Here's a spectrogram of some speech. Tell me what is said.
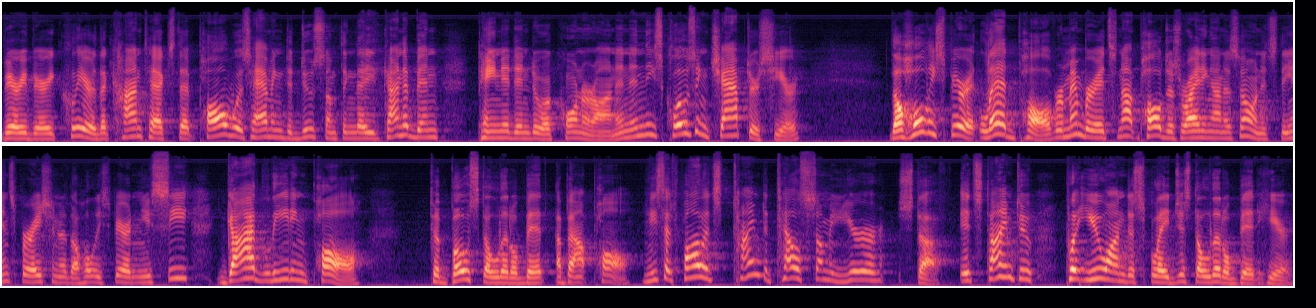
very, very clear. The context that Paul was having to do something that he'd kind of been painted into a corner on. And in these closing chapters here, the Holy Spirit led Paul. Remember, it's not Paul just writing on his own, it's the inspiration of the Holy Spirit. And you see God leading Paul to boast a little bit about Paul. He says, Paul, it's time to tell some of your stuff. It's time to put you on display just a little bit here.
